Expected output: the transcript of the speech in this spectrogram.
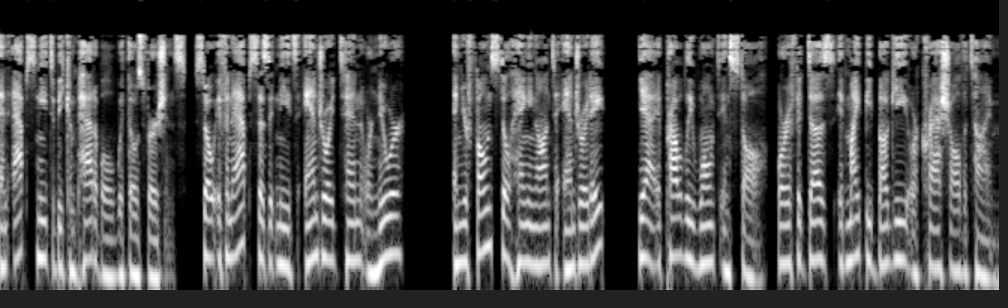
and apps need to be compatible with those versions. So if an app says it needs Android 10 or newer, and your phone's still hanging on to Android 8? Yeah, it probably won't install. Or if it does, it might be buggy or crash all the time.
